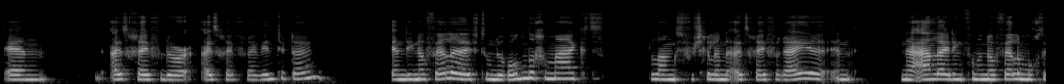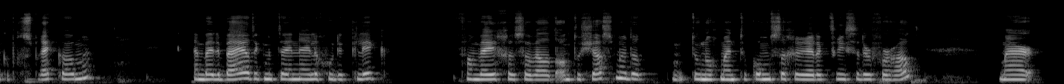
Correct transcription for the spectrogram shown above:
En uitgegeven door uitgeverij Wintertuin. En die novelle heeft toen de ronde gemaakt langs verschillende uitgeverijen. En naar aanleiding van de novelle mocht ik op gesprek komen. En bij de bij had ik meteen een hele goede klik. Vanwege zowel het enthousiasme dat toen nog mijn toekomstige redactrice ervoor had. Maar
